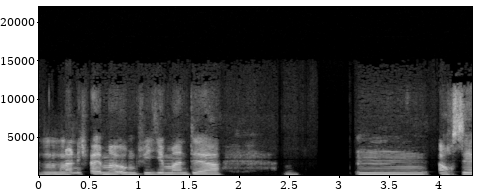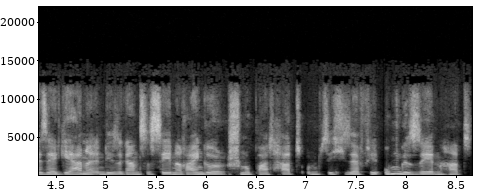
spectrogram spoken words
mhm. sondern ich war immer irgendwie jemand, der mh, hm, auch sehr, sehr gerne in diese ganze Szene reingeschnuppert hat und sich sehr viel umgesehen hat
